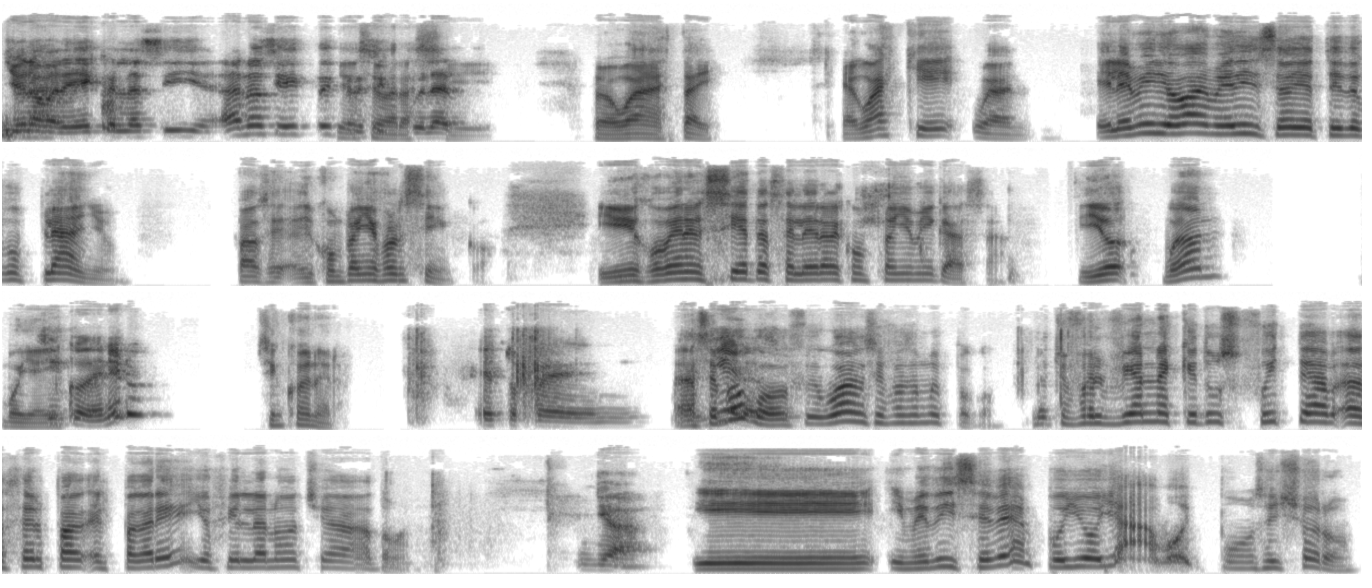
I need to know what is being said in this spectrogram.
Yo la- aparezco en la silla. Ah, no, sí, estoy, yo circular. Pero bueno, está ahí. La cosa es que, bueno, el Emilio va y me dice, oye, estoy de cumpleaños. El cumpleaños fue el 5. Y me dijo, ven el 7 a celebrar el cumpleaños en mi casa. Y yo, bueno, voy a ir. 5 de enero. 5 de enero. Esto fue. Hace poco, fue, bueno, sí fue hace muy poco. De hecho, fue el viernes que tú fuiste a hacer el, pa- el pagaré yo fui en la noche a, tomar. Ya. Y, y me dice, ven, pues yo ya voy, pues soy lloro.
